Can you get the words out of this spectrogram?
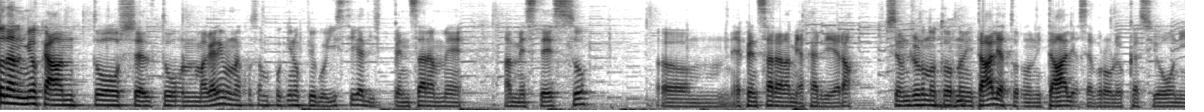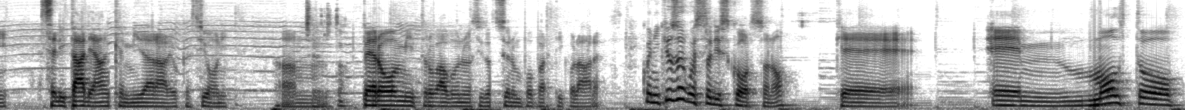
io dal mio canto ho scelto un- magari una cosa un pochino più egoistica di pensare a me, a me stesso um, e pensare alla mia carriera. Se un giorno torno in Italia, torno in Italia se avrò le occasioni, se l'Italia anche mi darà le occasioni. Um, Certo. Però mi trovavo in una situazione un po' particolare. Quindi chiuso questo discorso, no? Che è molto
